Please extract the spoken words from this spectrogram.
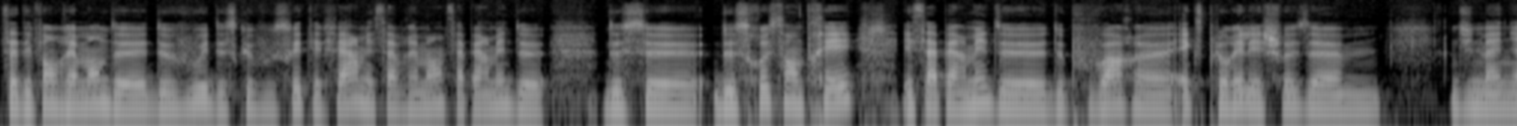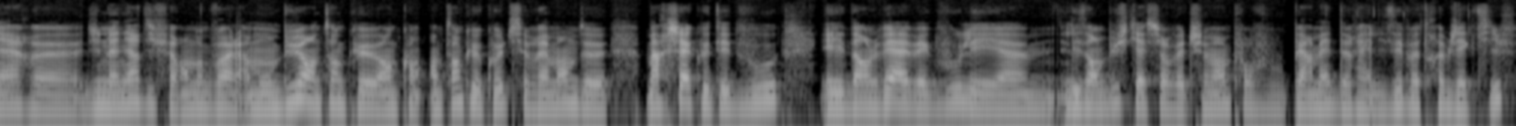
Ça dépend vraiment de, vous et de ce que vous souhaitez faire, mais ça vraiment, ça permet de, se, recentrer et ça permet de, de pouvoir euh, explorer les choses euh, d'une manière, euh, manière différente. Donc voilà, mon but en tant que, en, tant que coach, c'est vraiment de marcher à côté de vous et d'enlever avec vous les, euh, les embûches qu'il y a sur votre chemin pour vous permettre de réaliser votre objectif.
